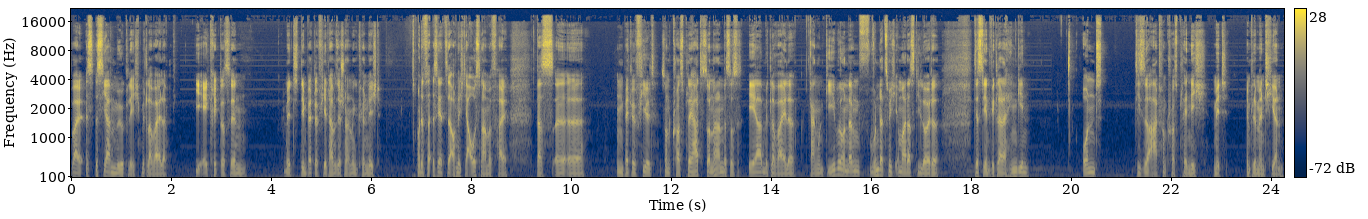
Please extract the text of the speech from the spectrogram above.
weil es ist ja möglich mittlerweile. EA kriegt das hin. Mit dem Battlefield haben sie ja schon angekündigt. Und das ist jetzt auch nicht der Ausnahmefall, dass äh, äh, ein Battlefield so ein Crossplay hat, sondern das ist eher mittlerweile gang und gäbe. Und dann wundert es mich immer, dass die Leute, dass die Entwickler da hingehen und diese Art von Crossplay nicht mit implementieren.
